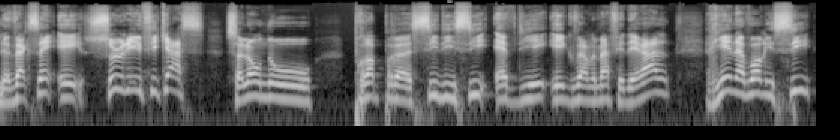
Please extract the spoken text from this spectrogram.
Le vaccin est sûr et efficace selon nos propre CDC, FDA et gouvernement fédéral. Rien à voir ici.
